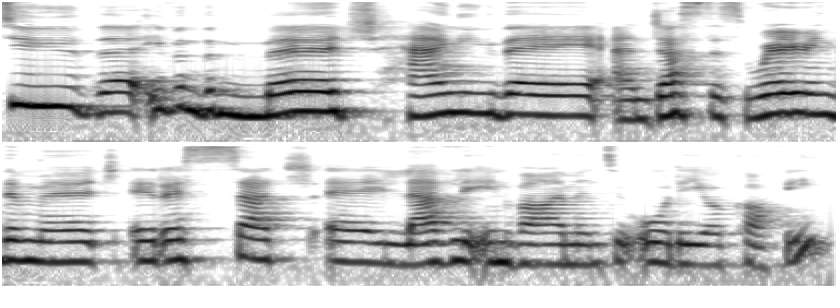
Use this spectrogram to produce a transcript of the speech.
to the even the merch hanging there and Justice wearing the merch. It is such a lovely environment to order your coffee.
